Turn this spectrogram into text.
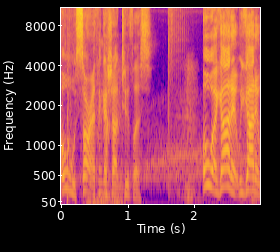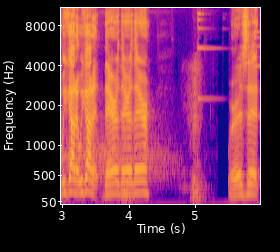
Oh, sorry. I think I shot Toothless. Oh, I got it. We got it. We got it. We got it. There, there, there. Where is it?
